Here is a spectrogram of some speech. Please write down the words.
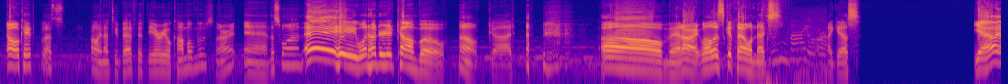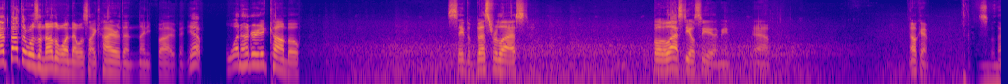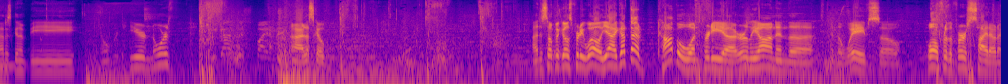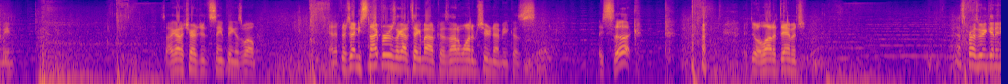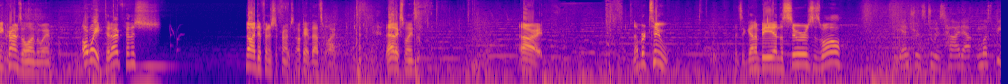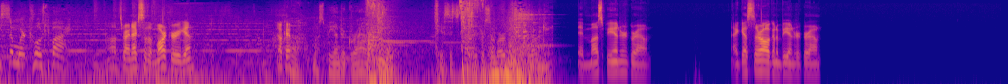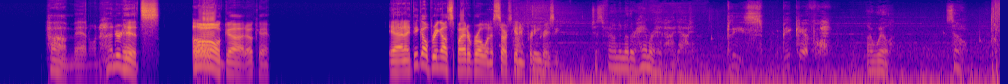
Oh, okay, that's probably not too bad. 50 aerial combo moves. All right, and this one, hey, 100 hit combo. Oh God. oh man. All right, well let's get that one next. I guess. Yeah, I, I thought there was another one that was like higher than 95, and yep, 100 hit combo. Save the best for last. Well, the last DLC, I mean. Yeah. Okay. So that is going to be over here, north. Alright, let's go. I just hope it goes pretty well. Yeah, I got that combo one pretty uh, early on in the in the wave, so... Well, for the first hideout, I mean. So I gotta try to do the same thing as well. And if there's any snipers, I gotta take them out, because I don't want them shooting at me, because they suck. they do a lot of damage. I'm surprised we didn't get any crimes along the way. Oh, wait, did I finish? No, I did finish the crimes. Okay, that's why. that explains it. Alright. Number two. Is it gonna be in the sewers as well? The entrance to his hideout must be somewhere close by. Oh, it's right next to the marker again. Okay. Huh, must be underground. Guess it's time for some urban spelunking. It must be underground. I guess they're all going to be underground. Oh man, 100 hits. Oh god, okay. Yeah, and I think I'll bring out Spider Bro when it starts getting pretty Dave. crazy. Just found another hammerhead hideout. Please, be careful. I will. So,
